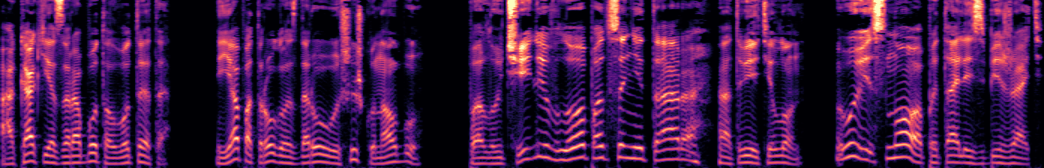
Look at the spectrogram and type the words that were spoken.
«А как я заработал вот это?» Я потрогал здоровую шишку на лбу. «Получили в лоб от санитара», – ответил он. «Вы снова пытались сбежать.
